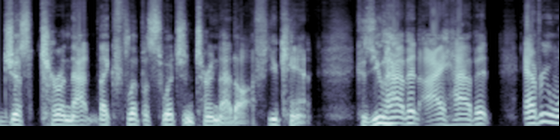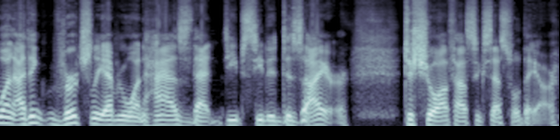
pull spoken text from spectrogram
just turn that, like flip a switch and turn that off. You can't because you have it. I have it. Everyone, I think virtually everyone has that deep seated desire to show off how successful they are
